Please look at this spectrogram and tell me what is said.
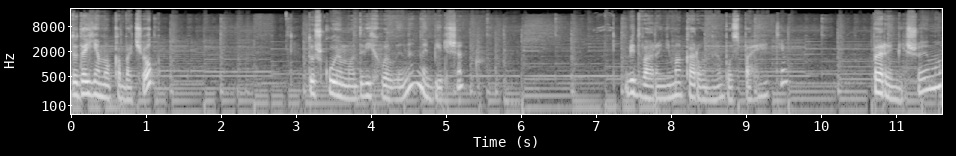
Додаємо кабачок, тушкуємо 2 хвилини, не більше. Відварені макарони або спагетті, перемішуємо.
